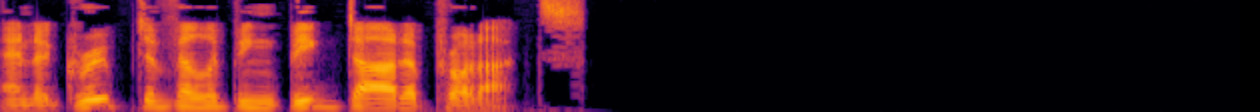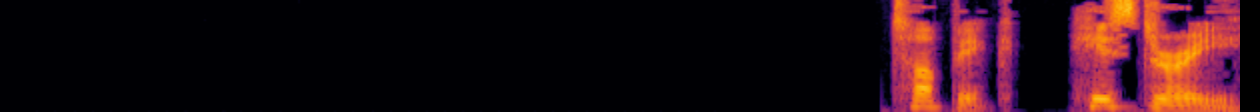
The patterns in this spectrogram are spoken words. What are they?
and a group developing big data products. History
